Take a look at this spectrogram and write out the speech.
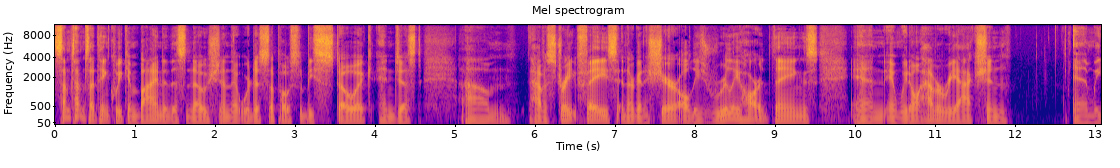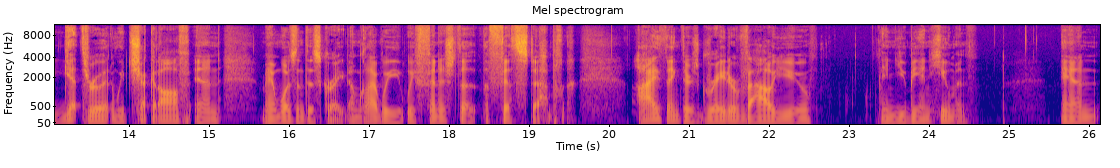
Sometimes I think we can buy into this notion that we're just supposed to be stoic and just um, have a straight face and they're going to share all these really hard things and, and we don't have a reaction and we get through it and we check it off and man wasn't this great? I'm glad we we finished the the fifth step. I think there's greater value in you being human and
